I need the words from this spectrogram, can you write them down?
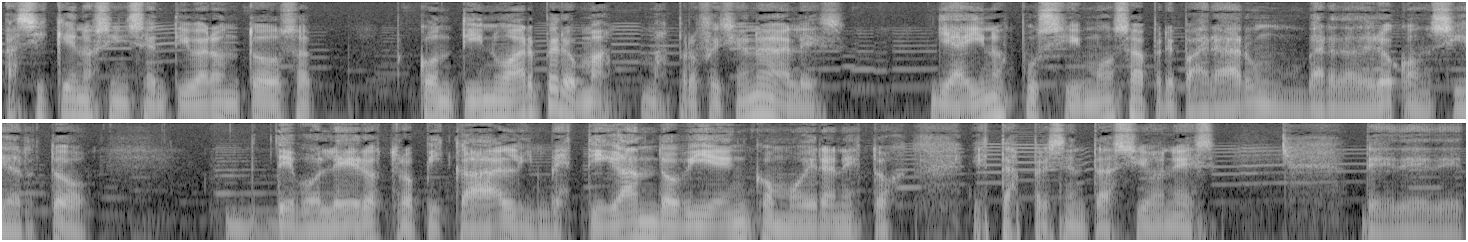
Así que nos incentivaron todos a continuar, pero más, más profesionales. Y ahí nos pusimos a preparar un verdadero concierto de boleros tropical, investigando bien cómo eran estos, estas presentaciones de, de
